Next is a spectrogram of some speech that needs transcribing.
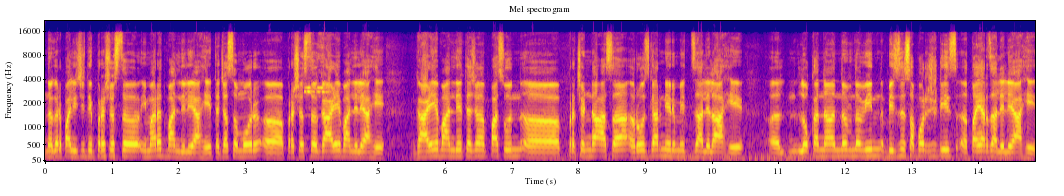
नगरपालिकेची ते प्रशस्त इमारत बांधलेली आहे. त्याच्यासमोर प्रशस्त गाळे बांधलेले आहे. गाळे बांधले त्याच्यापासून प्रचंड असा रोजगार निर्मित झालेला आहे. लोकांना नवनवीन बिझनेस अपॉर्च्युनिटीज तयार झालेले आहेत.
